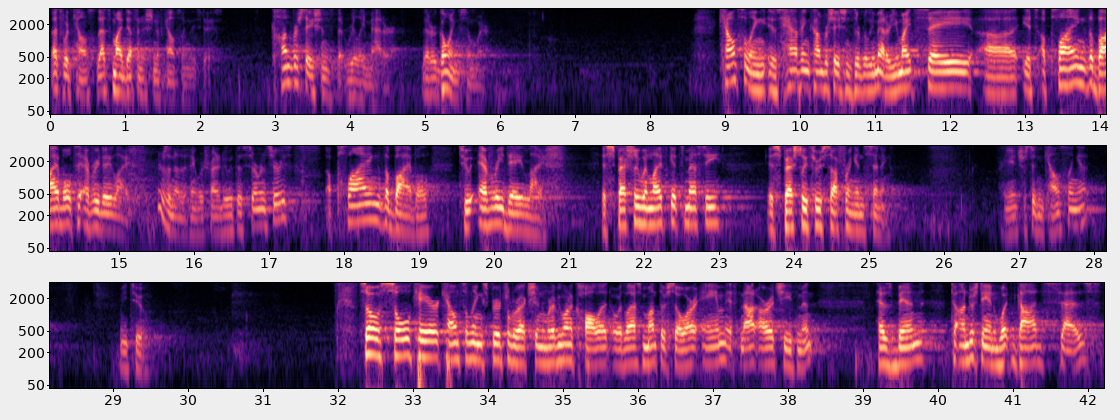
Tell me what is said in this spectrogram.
That's what counsel, that's my definition of counseling these days. Conversations that really matter, that are going somewhere. Counseling is having conversations that really matter. You might say uh, it's applying the Bible to everyday life. Here's another thing we're trying to do with this sermon series applying the Bible to everyday life especially when life gets messy, especially through suffering and sinning. Are you interested in counseling yet? Me too. So, soul care, counseling, spiritual direction, whatever you want to call it, over the last month or so, our aim, if not our achievement, has been to understand what God says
